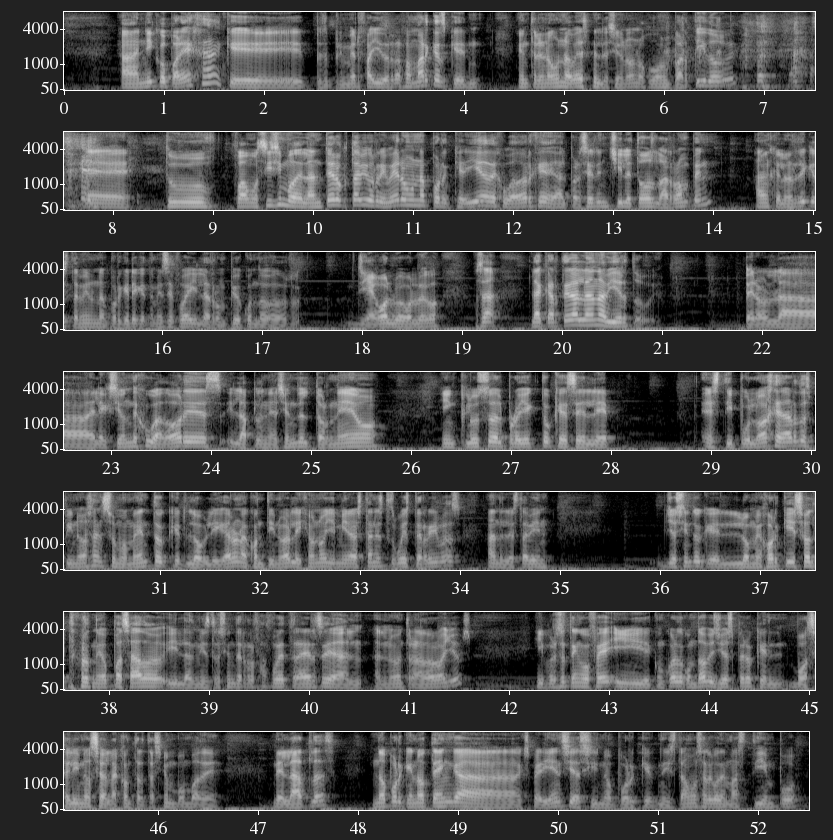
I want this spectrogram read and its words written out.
a Nico Pareja, que pues, el primer fallo de Rafa Márquez, que entrenó una vez, se lesionó, no jugó un partido, güey. Eh, tu famosísimo delantero Octavio Rivero, una porquería de jugador que al parecer en Chile todos la rompen. Ángelo Enríquez también una porquería que también se fue y la rompió cuando llegó luego, luego. O sea, la cartera la han abierto, güey. Pero la elección de jugadores y la planeación del torneo, incluso el proyecto que se le estipuló a Gerardo Espinosa en su momento, que lo obligaron a continuar, le dijeron, oye, mira, están estos güeyes terribles, ándale, está bien. Yo siento que lo mejor que hizo el torneo pasado y la administración de Rafa fue traerse al, nuevo entrenador Hoyos. Y por eso tengo fe y concuerdo con Dobbs. Yo espero que el Boselli no sea la contratación bomba de, del Atlas. No porque no tenga experiencia, sino porque necesitamos algo de más tiempo.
